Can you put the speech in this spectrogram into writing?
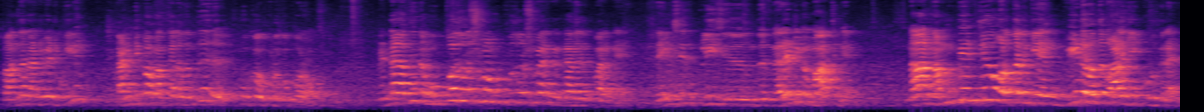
ஸோ அந்த நடவடிக்கை கண்டிப்பா மக்களை வந்து ஊக்கம் கொடுக்க போறோம். ரெண்டாவது இந்த முப்பது வருஷமா முப்பது வருஷமா இருக்கிற கதை பாருங்க. தயவு செய்து ப்ளீஸ் இது இந்த நெரட்டிவை மாத்துங்க. நான் நம்பிட்டு ஒருத்தனுக்கு என் வீடை வந்து வாடகைக்கு கொடுக்குறேன்.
